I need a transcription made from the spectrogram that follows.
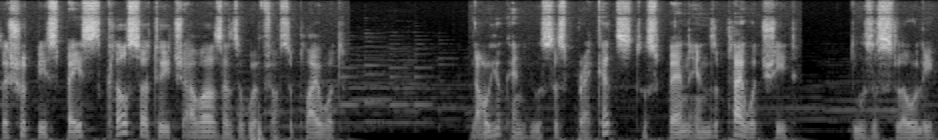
they should be spaced closer to each other than the width of the plywood. Now you can use these brackets to span in the plywood sheet. Do this slowly.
